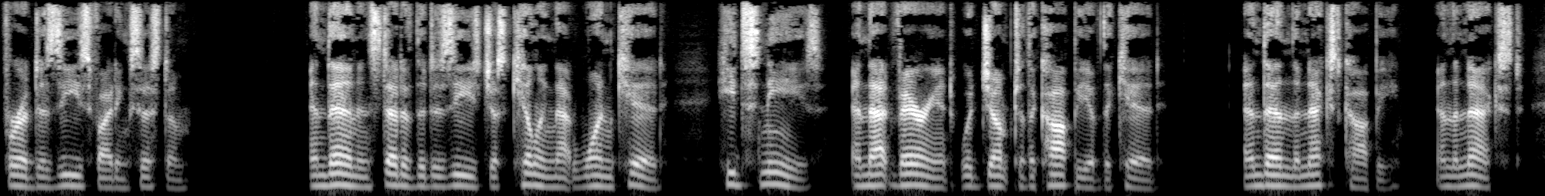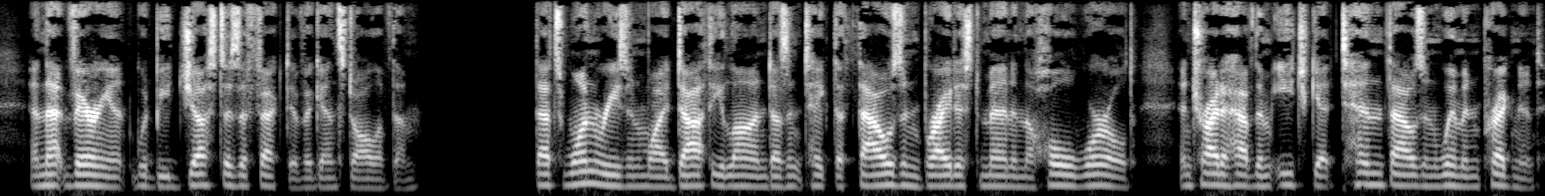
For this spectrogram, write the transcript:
for a disease fighting system. And then, instead of the disease just killing that one kid, he'd sneeze, and that variant would jump to the copy of the kid. And then the next copy, and the next, and that variant would be just as effective against all of them. That's one reason why Dath Ilan doesn't take the thousand brightest men in the whole world and try to have them each get 10,000 women pregnant.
